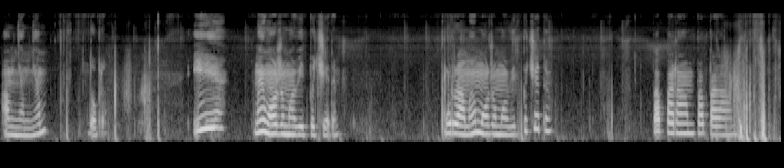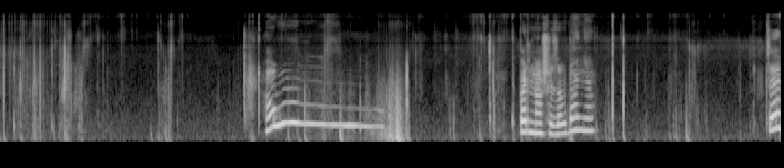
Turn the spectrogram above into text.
ам-ням-ням. Добре. І ми можемо відпочити. Ура, ми можемо відпочити. Па-парам, па-парам. Ау! Тепер наше завдання це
